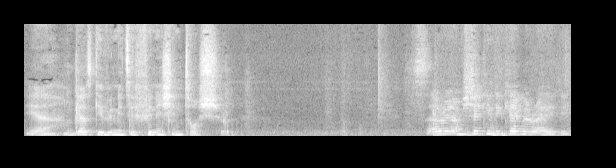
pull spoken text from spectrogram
Yeah, I'm just giving it a finishing touch. Sorry, I'm shaking the camera a bit.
